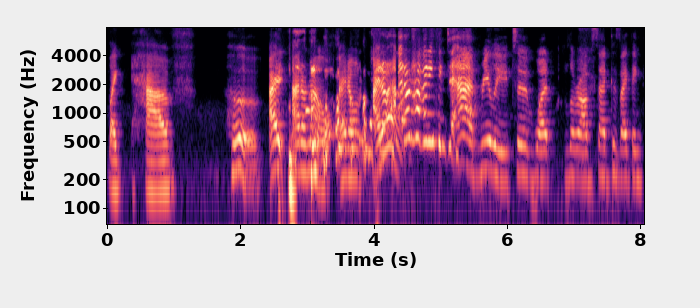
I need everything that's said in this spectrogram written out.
like have hoof? I I don't know. I don't I don't I don't have anything to add really to what LaRob said because I think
